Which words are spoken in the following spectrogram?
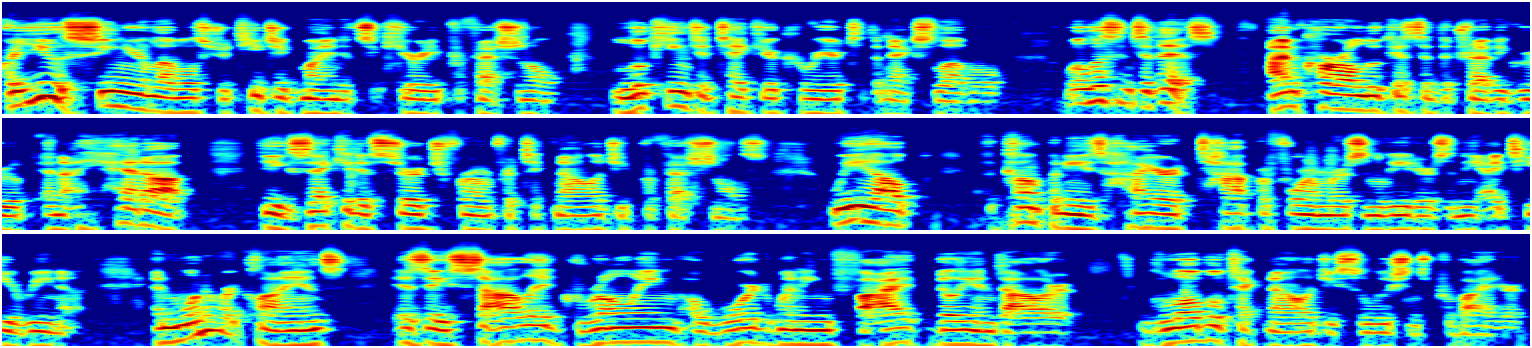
Are you a senior level strategic minded security professional looking to take your career to the next level? Well, listen to this. I'm Karel Lukas at the Trevi Group, and I head up the executive search firm for technology professionals. We help companies hire top performers and leaders in the IT arena. And one of our clients is a solid, growing, award winning $5 billion global technology solutions provider.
